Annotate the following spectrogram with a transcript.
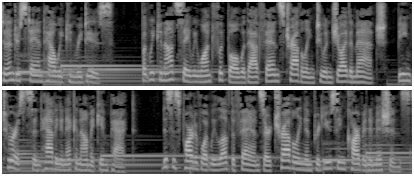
to understand how we can reduce. But we cannot say we want football without fans traveling to enjoy the match, being tourists and having an economic impact. This is part of what we love the fans are traveling and producing carbon emissions.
